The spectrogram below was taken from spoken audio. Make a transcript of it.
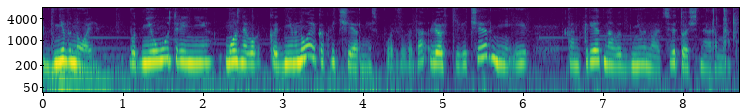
дневной. Вот не утренний, можно его как дневной, как вечерний использовать, да? Легкий вечерний и конкретно вот дневной, цветочный аромат.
